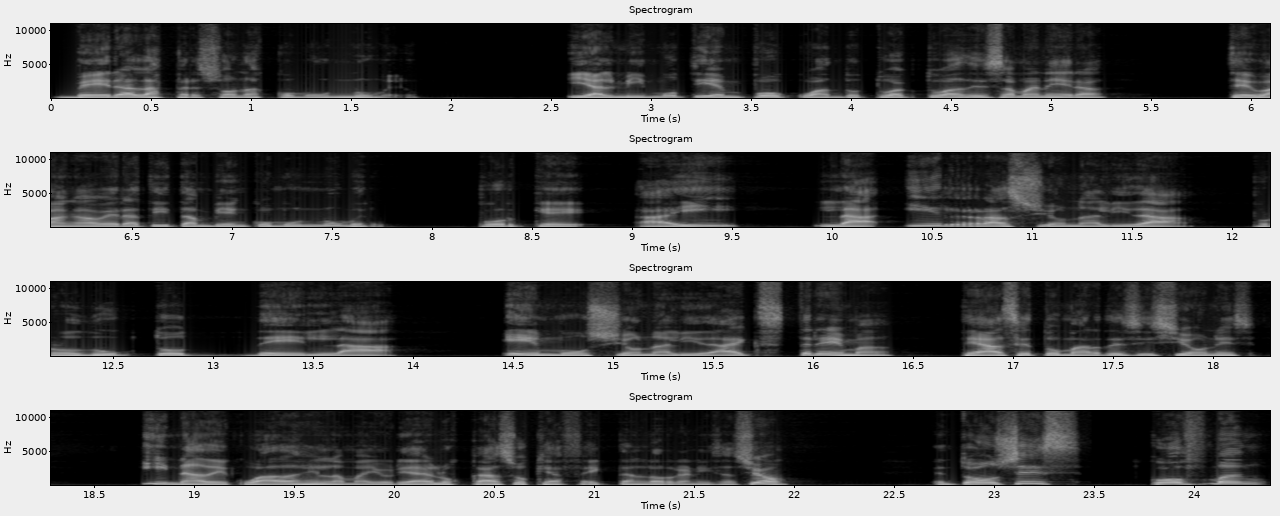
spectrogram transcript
ver a las personas como un número. Y al mismo tiempo, cuando tú actúas de esa manera, te van a ver a ti también como un número, porque ahí La irracionalidad, producto de la emocionalidad extrema, te hace tomar decisiones inadecuadas en la mayoría de los casos que afectan la organización. Entonces, Kaufman,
